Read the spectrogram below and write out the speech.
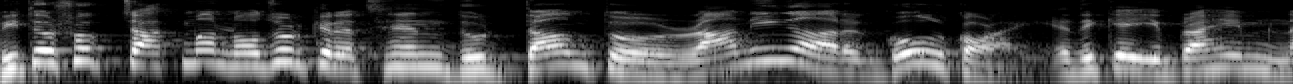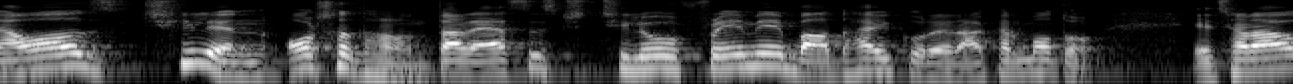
বিতোষক চাকমা নজর কেড়েছেন দুর্দান্ত রানিং আর গোল করায় এদিকে ইব্রাহিম নওয়াজ ছিলেন অসাধারণ। তার অ্যাসিস্ট ছিল ফ্রেমে বাধাই করে রাখার মতো। এছাড়াও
